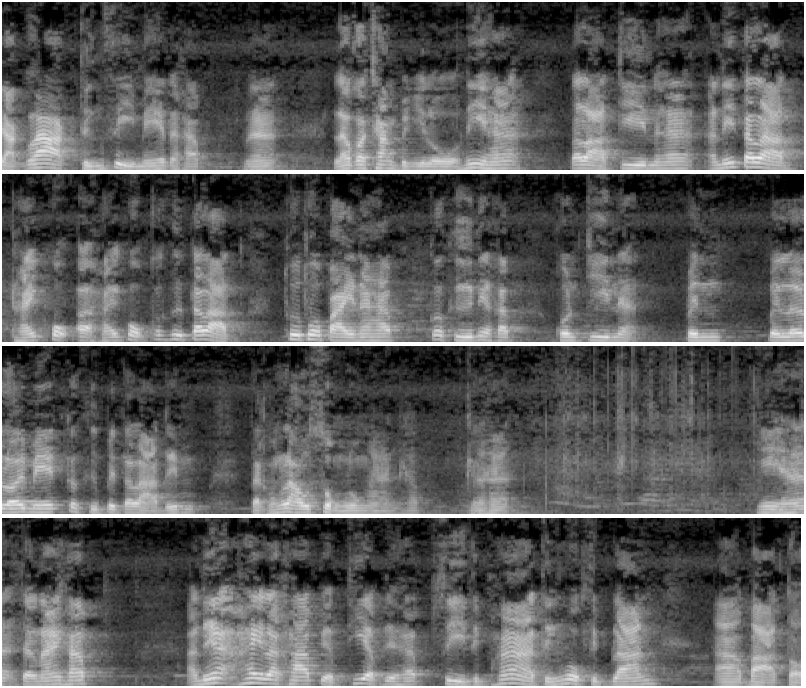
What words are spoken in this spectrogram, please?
จากรากถึงสี่เมตรนะครับนะแล้วก็ช่างเป็นกิโลนี่ฮะตลาดจีนนะฮะอันนี้ตลาดไหโขไหโขก็คือตลาดทั่ว ๆ ไปนะครับ ก็คือเนี่ยครับ คนจีนเนี่ยเป็นเป็นร้อยร้อยเมตร ก็คือเป็นตลาดนี้แต่ของเราส่งโรงงานครับนะฮะนี่ฮะจากนั้นครับ อันเนี้ยให้ราคาเปรียบเทียบเลยครับสี่สิบห้าถึงหกสิบล้านบาทต่อ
